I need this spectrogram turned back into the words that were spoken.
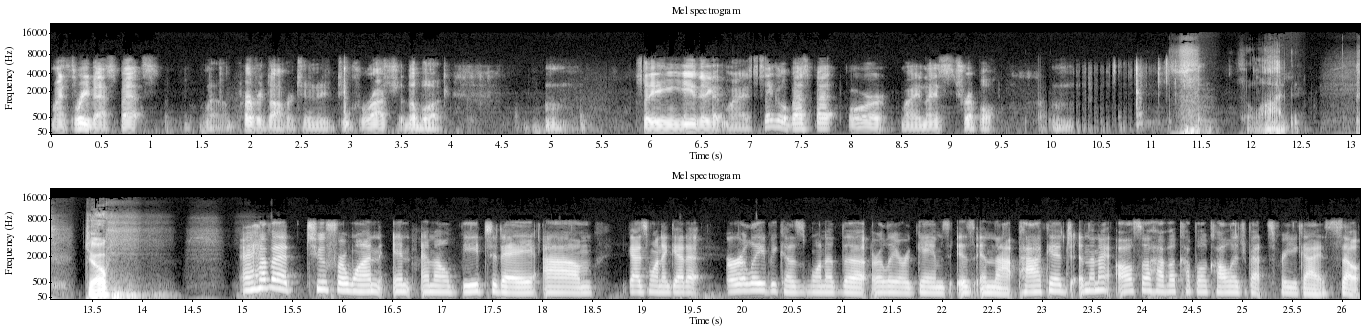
My three best bets. Uh, perfect opportunity to crush the book. So you can either get my single best bet or my nice triple. It's a lot. Joe? I have a two for one in MLB today. Um, you guys want to get it early because one of the earlier games is in that package. And then I also have a couple of college bets for you guys. So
